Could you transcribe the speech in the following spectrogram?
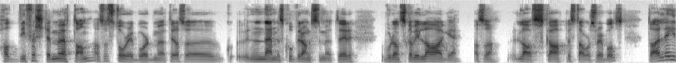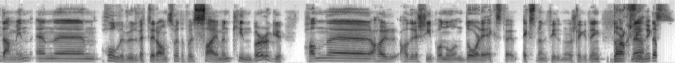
hadde de første møtene, altså storyboard-møter, altså nærmest konferansemøter, hvordan skal vi lage, altså la oss skape Star Wars Rebels, da leide de inn en eh, Hollywood-veteran som heter for Simon Kinberg. Han eh, har hadde regi på noen dårlige X-Men-filmer og slike ting. Dark Phoenix.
